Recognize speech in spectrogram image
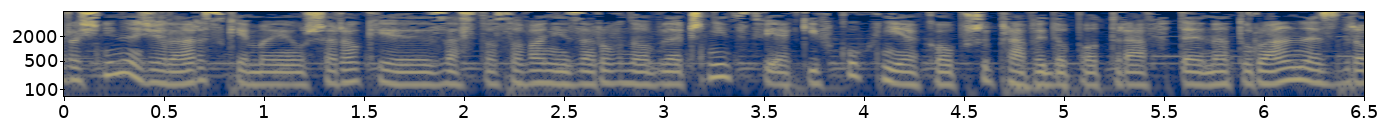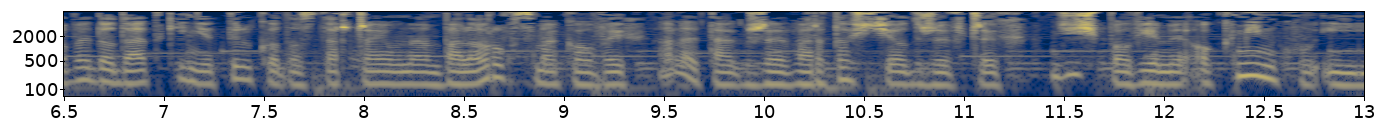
Rośliny zielarskie mają szerokie zastosowanie zarówno w lecznictwie, jak i w kuchni jako przyprawy do potraw. Te naturalne, zdrowe dodatki nie tylko dostarczają nam walorów smakowych, ale także wartości odżywczych. Dziś powiemy o kminku i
